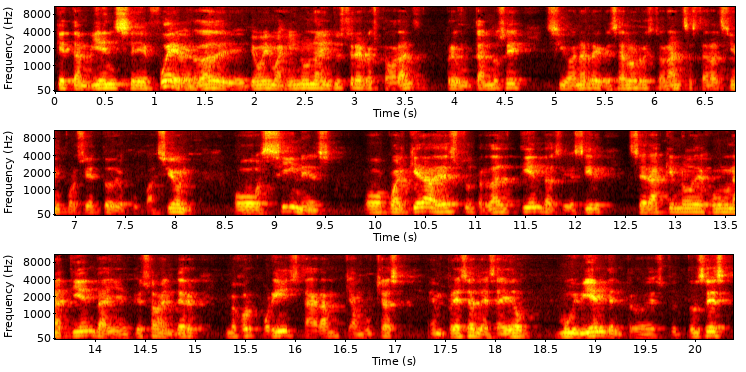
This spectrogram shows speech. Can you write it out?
que también se fue, ¿verdad? Eh, yo me imagino una industria de restaurantes preguntándose si van a regresar los restaurantes a estar al 100% de ocupación o cines o cualquiera de estos, ¿verdad? Tiendas y decir, ¿será que no dejó una tienda y empiezo a vender mejor por Instagram? Que a muchas empresas les ha ido muy bien dentro de esto. Entonces,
